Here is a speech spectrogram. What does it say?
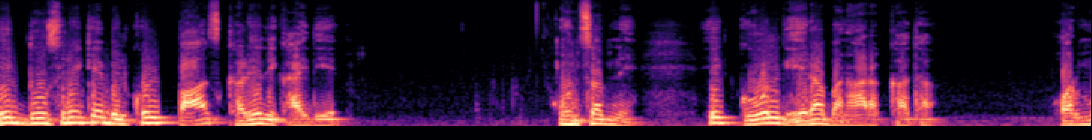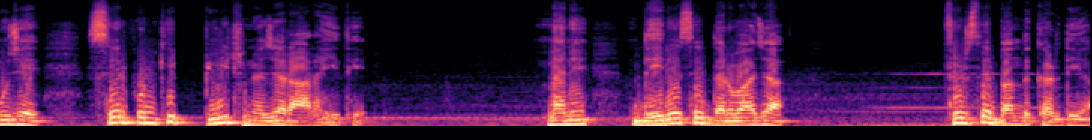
एक दूसरे के बिल्कुल पास खड़े दिखाई दिए। उन सबने एक गोल घेरा बना रखा था और मुझे सिर्फ़ उनकी पीठ नज़र आ रही थी। मैंने धीरे से दरवाज़ा फिर से बंद कर दिया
